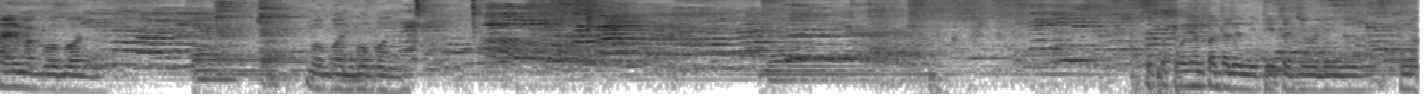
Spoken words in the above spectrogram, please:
tayo magbubon. Bubon, bubon. Ito po yung padala ni Tita Julie na ano,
